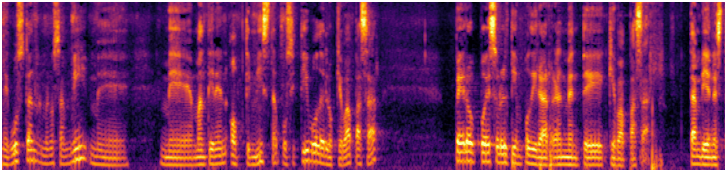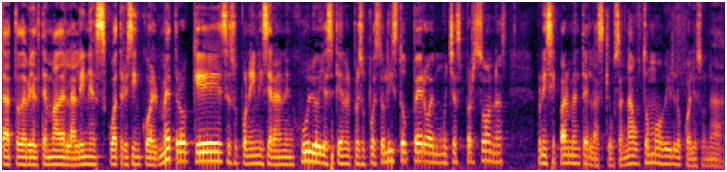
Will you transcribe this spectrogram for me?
me gustan, al menos a mí me, me mantienen optimista, positivo de lo que va a pasar, pero pues solo el tiempo dirá realmente qué va a pasar. También está todavía el tema de las líneas 4 y 5 del metro, que se supone iniciarán en julio, ya se tiene el presupuesto listo, pero hay muchas personas, principalmente las que usan automóvil, lo cual es una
